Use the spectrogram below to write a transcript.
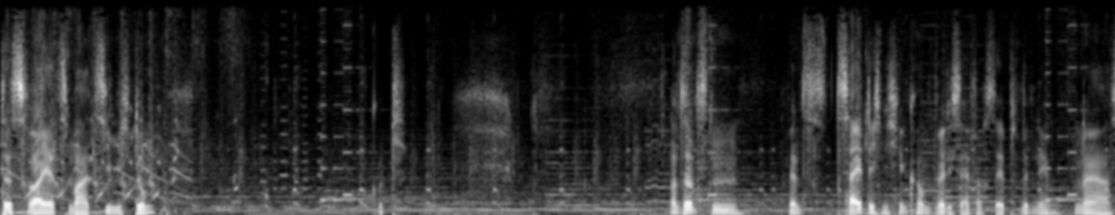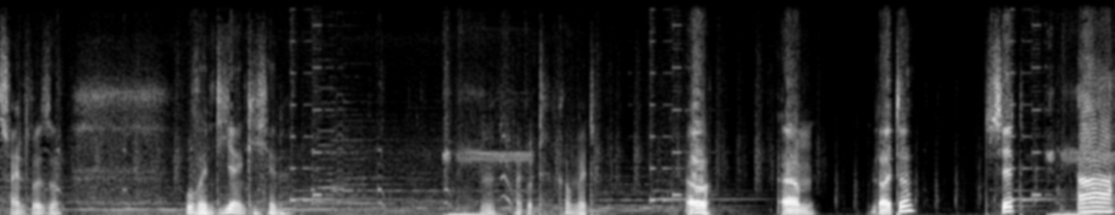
das war jetzt mal ziemlich dumm. Ansonsten wenn es zeitlich nicht hinkommt, werde ich es einfach selbst mitnehmen. Naja, es scheint wohl so. Wo wollen die eigentlich hin? Hm, na gut, komm mit. Oh. Ähm. Leute? Shit. Ah.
